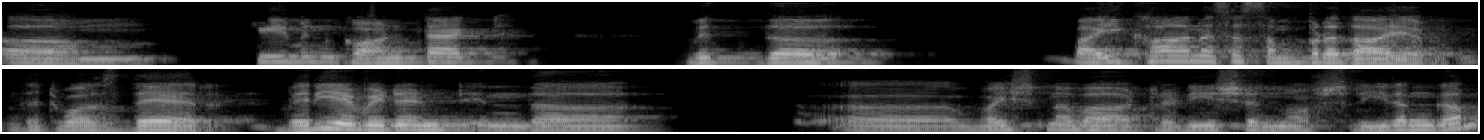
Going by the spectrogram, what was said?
um, came in contact with the Vaikhanasa Sampradayam that was there, very evident in the uh, Vaishnava tradition of Sri Rangam.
